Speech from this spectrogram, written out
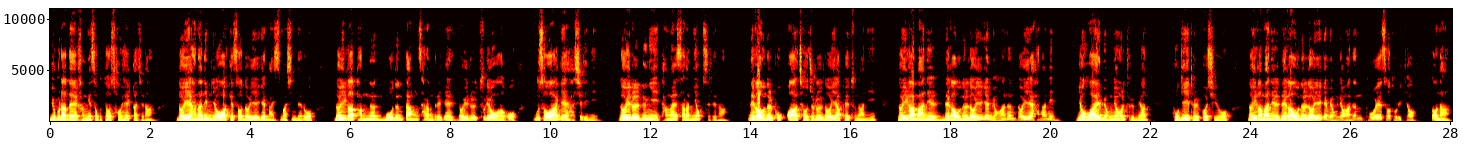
유브라데 강에서부터 서해까지라. 너희의 하나님 여호와께서 너희에게 말씀하신 대로 너희가 밟는 모든 땅 사람들에게 너희를 두려워하고 무서워하게 하시리니 너희를 능히 당할 사람이 없으리라 내가 오늘 복과 저주를 너희 앞에 두나니 너희가 만일 내가 오늘 너희에게 명하는 너희의 하나님 여호와의 명령을 들으면 복이 될 것이요. 너희가 만일 내가 오늘 너희에게 명령하는 도에서 돌이켜 떠나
